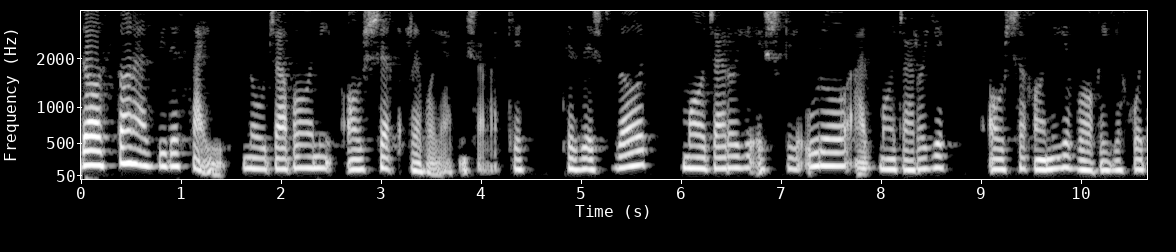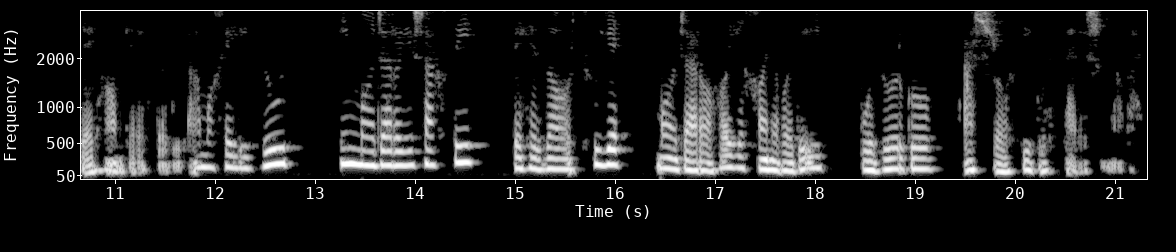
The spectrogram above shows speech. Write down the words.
داستان از دید سعید نوجوانی عاشق روایت می شود که پزشکزاد ماجرای عشقی او را از ماجرای عاشقانه واقعی خود الهام گرفته بود اما خیلی زود این ماجرای شخصی به هزار توی ماجراهای خانواده‌ای بزرگ و اشرافی گسترش می‌یابد.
